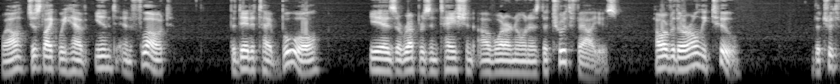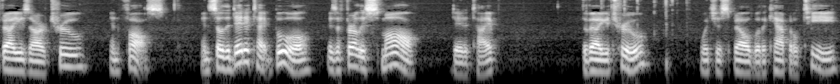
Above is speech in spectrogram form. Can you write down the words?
Well, just like we have int and float, the data type bool is a representation of what are known as the truth values. However, there are only two. The truth values are true and false. And so the data type bool is a fairly small data type. The value true which is spelled with a capital T,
